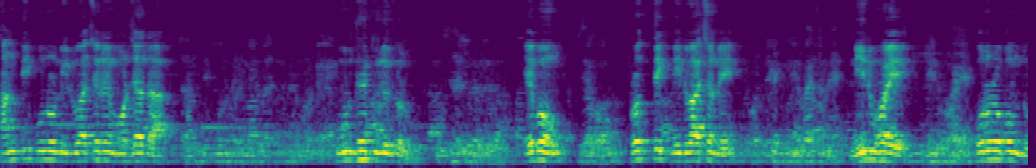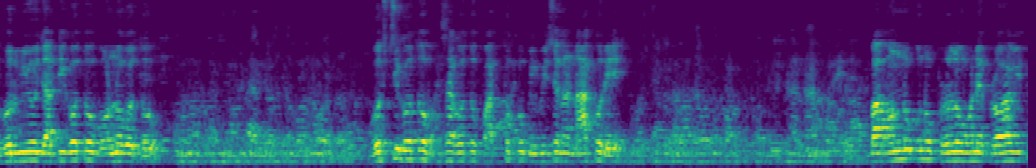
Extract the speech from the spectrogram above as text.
শান্তিপূর্ণ নির্বাচনের মর্যাদা ঊর্ধ্বে তুলে ধরব। এবং প্রত্যেক নির্বাচনে নির্ভয়ে কোন রকম ধর্মীয়, জাতিগত, বর্ণগত, গোষ্ঠীগত, ভাষাগত পার্থক্য বিবেচনা না করে বা অন্য কোনো প্রলোভনে প্রভাবিত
